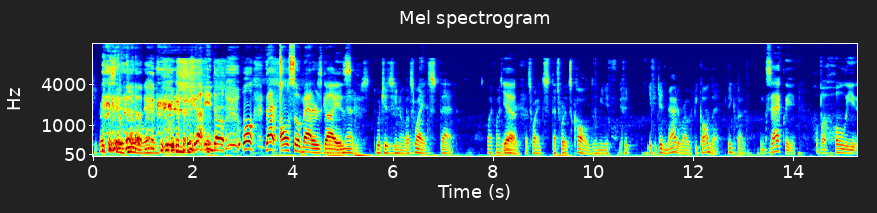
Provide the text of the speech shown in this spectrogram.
You have to say DLM. yeah i know well that also matters It guys matters, which is you know that's why it's that. Black Lives Yeah. Matter. That's why it's that's what it's called. I mean, if if it if it didn't matter, why would it be called that? Think about it. exactly but holy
